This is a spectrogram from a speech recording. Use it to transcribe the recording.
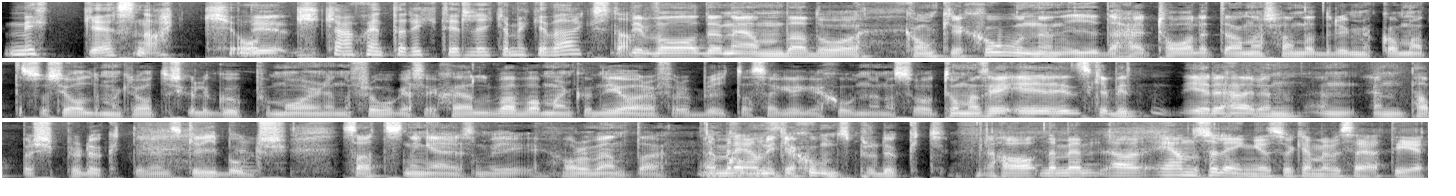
mycket snack och Det- kanske inte riktigt lika mycket verkstad. Det var den enda då konkretionen i det här talet. Annars handlade det mycket om att socialdemokrater skulle gå upp på morgonen och fråga sig själva vad man kunde göra för att bryta segregationen och så. Thomas, är, ska vi, är det här en, en, en pappersprodukt, eller en skrivbordssatsningar som vi har att vänta? En men en- kommunikationsprodukt. Ja, nej men, ja, än så länge så kan man väl säga att det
